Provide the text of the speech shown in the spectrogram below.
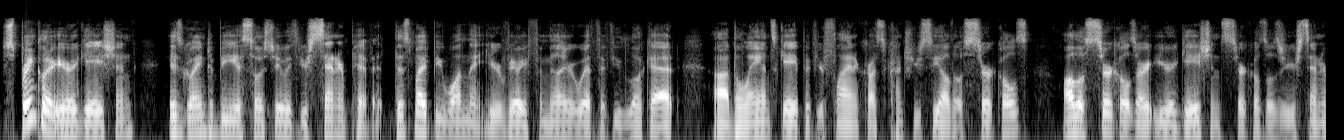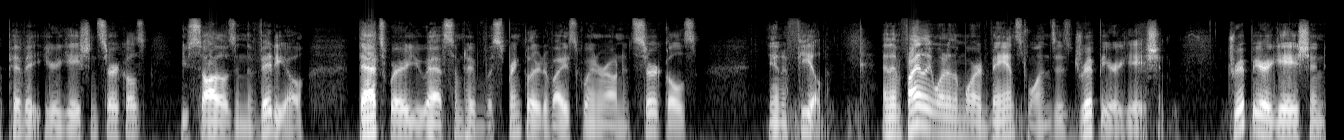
Sprinkler irrigation is going to be associated with your center pivot. This might be one that you're very familiar with if you look at uh, the landscape. If you're flying across the country, you see all those circles. All those circles are irrigation circles. Those are your center pivot irrigation circles. You saw those in the video. That's where you have some type of a sprinkler device going around in circles in a field. And then finally, one of the more advanced ones is drip irrigation. Drip irrigation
